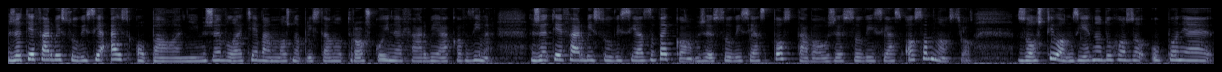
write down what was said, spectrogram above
že tie farby súvisia aj s opálením, že v lete vám možno pristanú trošku iné farby ako v zime, že tie farby súvisia s vekom, že súvisia s postavou, že súvisia s osobnosťou, so štýlom, zjednoducho so úplne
